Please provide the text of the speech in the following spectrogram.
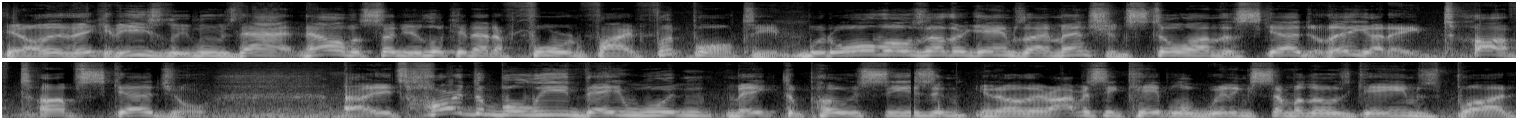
you know, they, could easily lose that. Now all of a sudden you're looking at a four and five football team with all those other games I mentioned still on the schedule. They got a tough, tough schedule. Uh, it's hard to believe they wouldn't make the postseason. You know, they're obviously capable of winning some of those games, but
